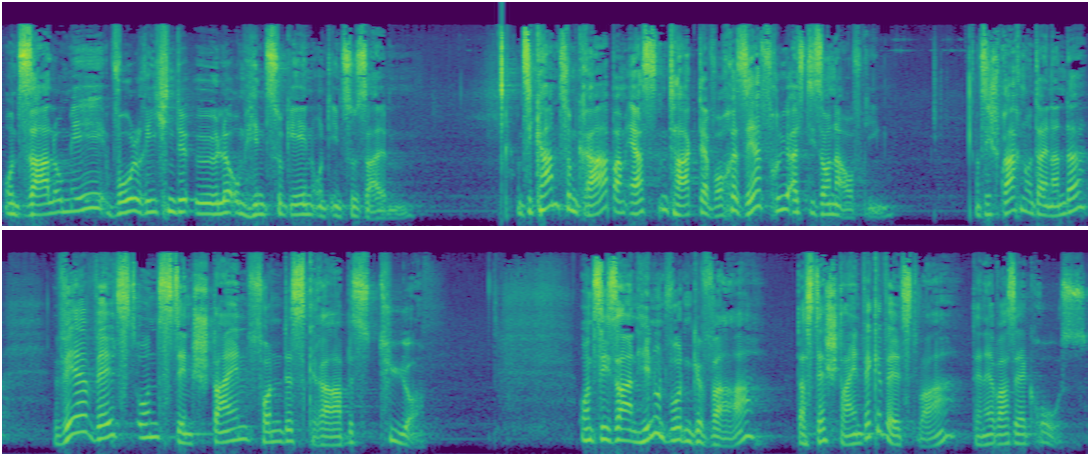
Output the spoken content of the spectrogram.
und Salome wohlriechende Öle, um hinzugehen und ihn zu salben. Und sie kamen zum Grab am ersten Tag der Woche, sehr früh, als die Sonne aufging. Und sie sprachen untereinander, wer wälzt uns den Stein von des Grabes Tür? Und sie sahen hin und wurden gewahr, dass der Stein weggewälzt war, denn er war sehr groß.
